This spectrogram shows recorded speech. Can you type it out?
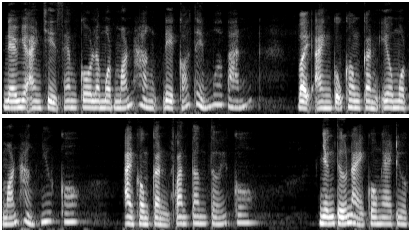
Nếu như anh chỉ xem cô là một món hàng để có thể mua bán, vậy anh cũng không cần yêu một món hàng như cô. Anh không cần quan tâm tới cô. Những thứ này cô nghe được,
